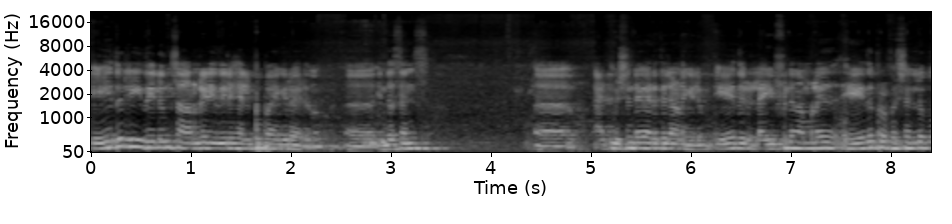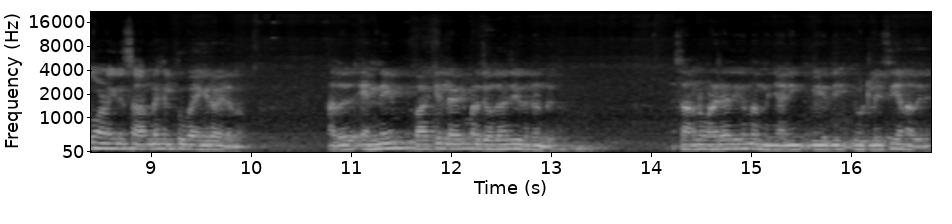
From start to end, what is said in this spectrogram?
ഏതൊരു രീതിയിലും സാറിന്റെ രീതിയിൽ ഹെൽപ്പ് ഭയങ്കരമായിരുന്നു. ഇൻ ദ സെൻസ് അഡ്മിഷന്റെ കാര്യത്തിലാണെങ്കിലും ഏതൊരു ലൈഫിൽ നമ്മൾ ഏത് പ്രൊഫഷനിൽ പോവാണെങ്കിലും സാറിന്റെ ഹെൽപ്പ് ഭയങ്കരമായിരുന്നു. അത് എന്നെയും ബാക്കി എല്ലാവരും പ്രചോദനം ചെയ്തിട്ടുണ്ട്. സാറിന് വളരെയധികം നന്ദി. ഞാൻ ഈ വേദി യൂട്ടിലൈസ് ചെയ്യണം അതിന്.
